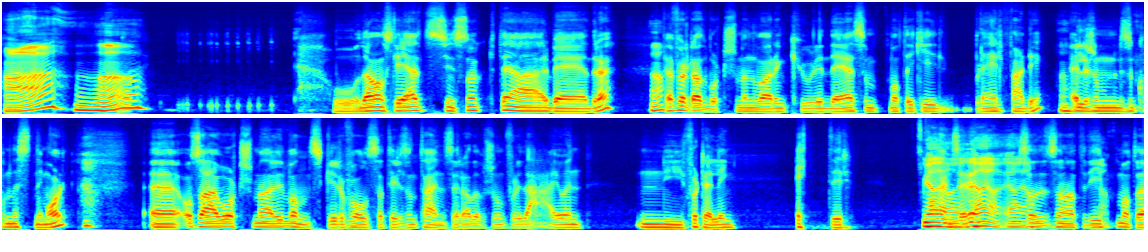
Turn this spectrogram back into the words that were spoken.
Hæ? Hæ? Oh, det er vanskelig. Jeg syns nok det er bedre. Ja. For Jeg følte at Watchmen var en kul idé som på en måte ikke ble helt ferdig. Eller som liksom kom nesten i mål. Eh, og så er Watchmen er litt vanskeligere å forholde seg til som tegneserieadopsjon, fordi det er jo en ny fortelling etter Ja, tegneserien. ja, ja. Så, sånn at de på en måte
